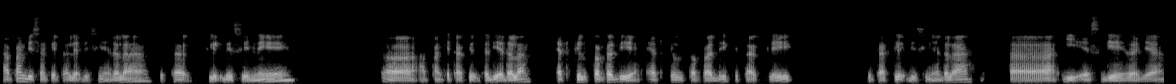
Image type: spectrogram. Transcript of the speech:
Apa yang bisa kita lihat di sini adalah kita klik di sini uh, apa yang kita klik tadi adalah add filter tadi ya. Add filter tadi kita klik. Kita klik di sini adalah uh, eh, ESG saja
